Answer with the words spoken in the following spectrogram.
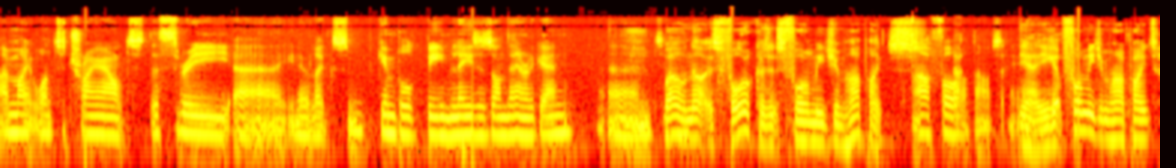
I might want to try out the three, uh, you know, like some gimbal beam lasers on there again? And well, no, it's four because it's four medium hard points. oh, four. that was it. Yeah, you get four medium hard points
